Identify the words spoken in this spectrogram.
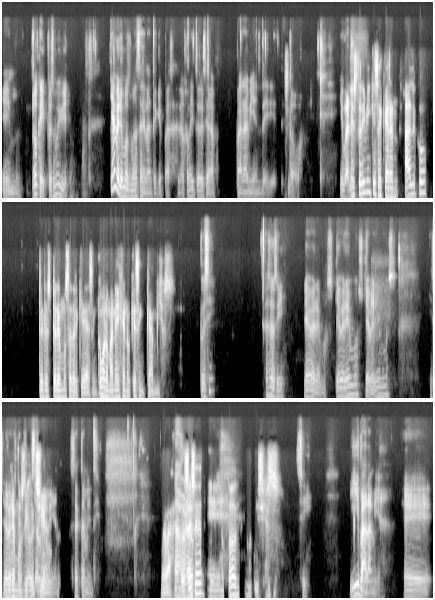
Em, ok, pues muy bien. Ya veremos más adelante qué pasa. Ojalá y todo sea para bien de, de Sí. todo. Y bueno, estaría bien que sacaran algo, pero esperemos a ver qué hacen, cómo lo manejan o qué hacen cambios. pues sí. Eso sí, ya veremos, ya veremos, ya veremos. Ya veremos, dijo el ciego. bien. Exactamente. Va, Ahora, entonces eh, todas mis noticias. Sí. Y va la mía. Eh,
